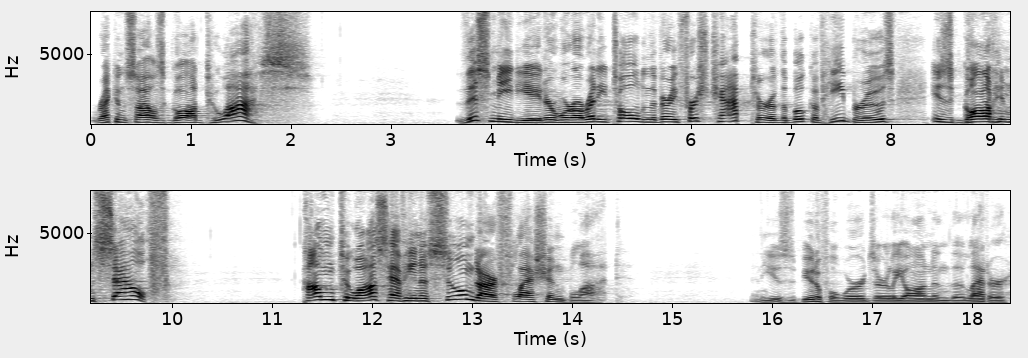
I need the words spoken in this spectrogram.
reconciles God to us. This mediator, we're already told in the very first chapter of the book of Hebrews, is God Himself. Come to us having assumed our flesh and blood. And he uses beautiful words early on in the letter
